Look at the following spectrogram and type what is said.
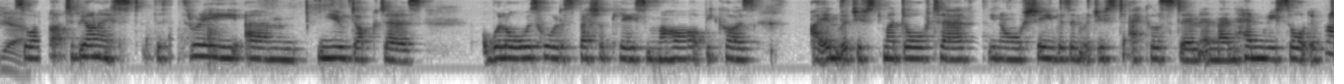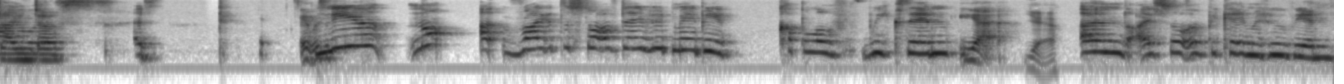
Yeah. So I've got to be honest, the three um, new doctors will always hold a special place in my heart because I introduced my daughter, you know, she was introduced to Eccleston and then Henry sort of I joined us. was It was near, not at, right at the start of David, maybe a couple of weeks in, yeah, Yeah. and I sort of became a Whovian.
